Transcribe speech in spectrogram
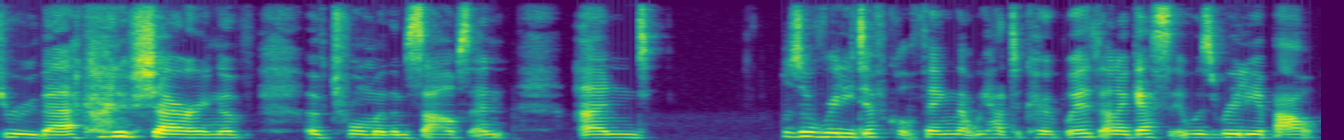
through their kind of sharing of of trauma themselves. And and was a really difficult thing that we had to cope with. And I guess it was really about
